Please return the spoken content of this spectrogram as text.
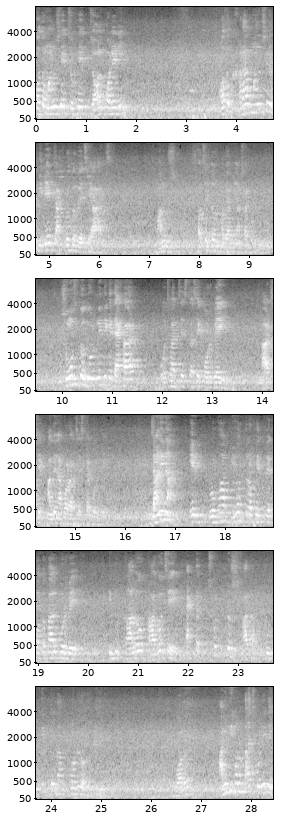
কত মানুষের চোখে জল পড়েনি? কত খারাপ মানুষের বিবেক জাগ্রত হয়েছে আজ? মানুষ সচেতন হবে আমি আশা করি। সমস্ত দুর্নীতিকে দেখার, বোঝার চেষ্টা সে করবেই, আর সে ফাঁদে না পড়ার চেষ্টা করবে। জানি না এর প্রভাব বৃহত্তর ক্ষেত্রে কতকাল পড়বে, কিন্তু কালো কাগজে একটা ছোট্ট সাদা উদ্দীপ্ত দাম পড়ল। বলো, আমি কি কোনো কাজ করিনি?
